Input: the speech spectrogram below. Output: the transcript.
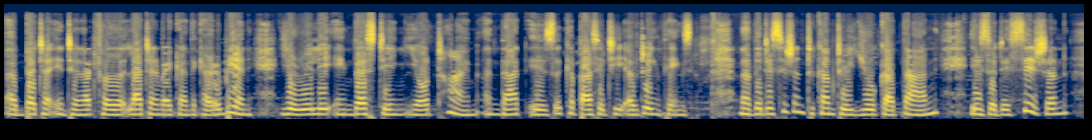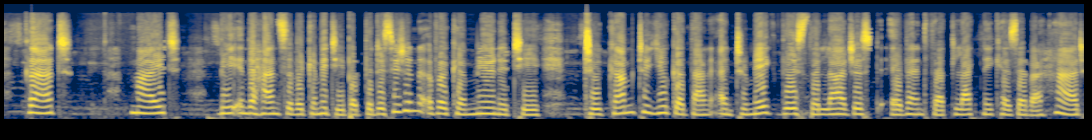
a better internet for Latin America and the Caribbean. You're really investing your time, and that is a capacity of doing things. Now, the decision to come to Yucatan is a decision that might be in the hands of a committee, but the decision of a community to come to Yucatan and to make this the largest event that LACNIC has ever had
